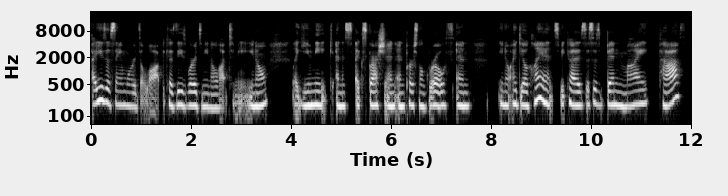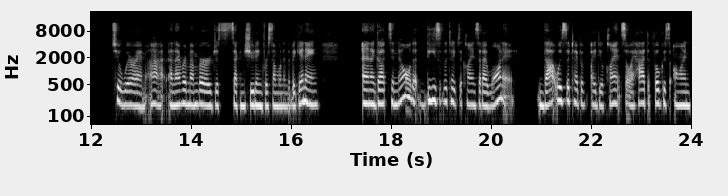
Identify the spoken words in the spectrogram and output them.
I use the same words a lot because these words mean a lot to me, you know, like unique and expression and personal growth and, you know, ideal clients because this has been my path to where I'm at. And I remember just second shooting for someone in the beginning. And I got to know that these are the types of clients that I wanted. That was the type of ideal client. So I had to focus on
